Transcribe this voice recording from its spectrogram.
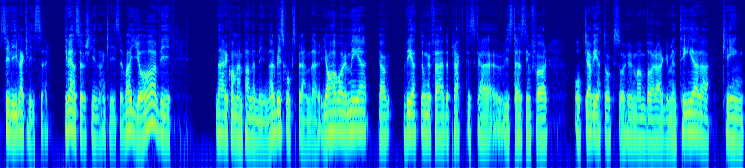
civila kriser, gränsöverskridande kriser. Vad gör vi när det kommer en pandemi, när det blir skogsbränder. Jag har varit med, jag vet ungefär det praktiska vi ställs inför och jag vet också hur man bör argumentera kring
